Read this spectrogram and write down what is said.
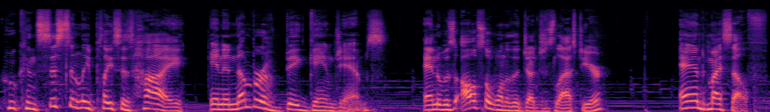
who consistently places high in a number of big game jams, and was also one of the judges last year, and myself,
